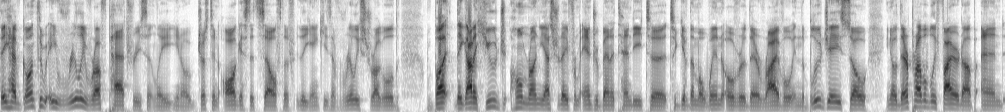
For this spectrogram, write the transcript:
They have gone through a really rough patch recently. You know, just in August itself, the, the Yankees have really struggled. But they got a huge home run yesterday from Andrew Benintendi to, to give them a win over their rival in the Blue Jays. So, you know, they're probably fired up. And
